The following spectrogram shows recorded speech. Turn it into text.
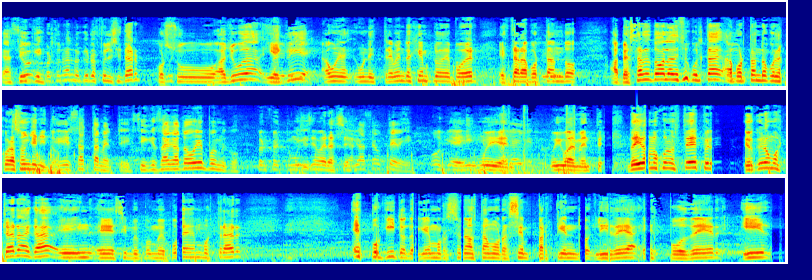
Así Yo, que... personal, lo quiero felicitar por su ayuda y aquí un, un tremendo ejemplo de poder estar aportando, a pesar de todas las dificultades, aportando con el corazón llenito. Exactamente. Así que salga todo bien, pues, mico. Perfecto, muchísimas gracias. gracias a ustedes. Ok, muy bien. Igualmente. De ahí vamos con ustedes, pero yo quiero mostrar acá, eh, eh, si me, me puedes mostrar es poquito lo que hemos reaccionado, estamos recién partiendo. La idea es poder ir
